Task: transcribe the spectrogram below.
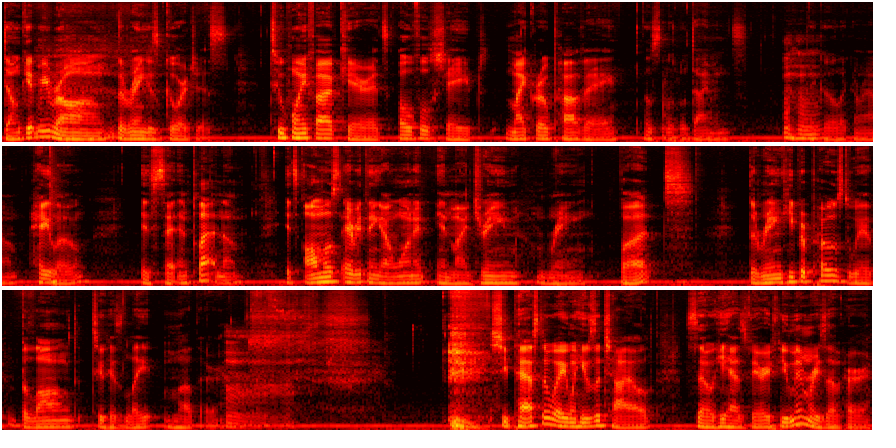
Don't get me wrong, the ring is gorgeous. 2.5 carats, oval shaped, micro pave, those little diamonds that mm-hmm. go like around. Halo is set in platinum. It's almost everything I wanted in my dream ring, but the ring he proposed with belonged to his late mother. Mm. She passed away when he was a child, so he has very few memories of her.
